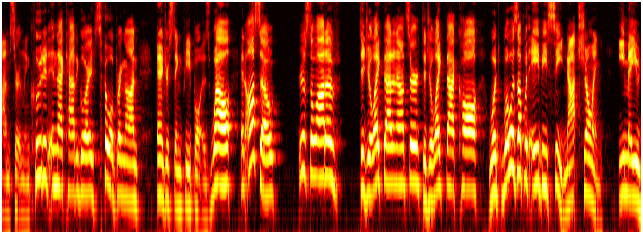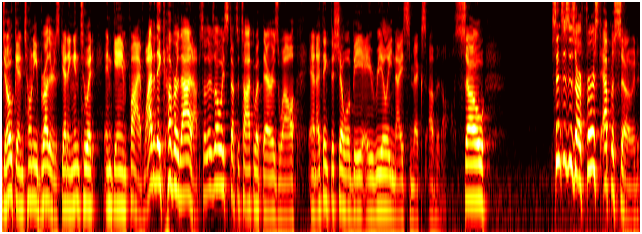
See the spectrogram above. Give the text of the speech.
I'm certainly included in that category, so we'll bring on interesting people as well. And also, just a lot of did you like that announcer? Did you like that call? What what was up with ABC not showing Ime Udoka and Tony Brothers getting into it in game five? Why did they cover that up? So there's always stuff to talk about there as well. And I think the show will be a really nice mix of it all. So since this is our first episode,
